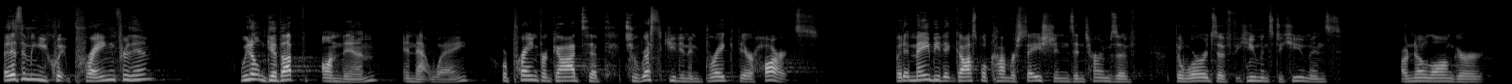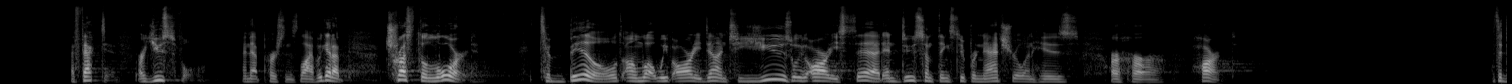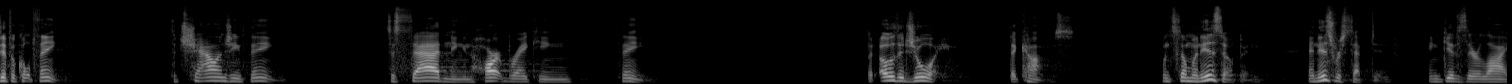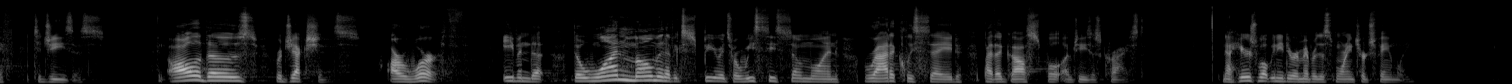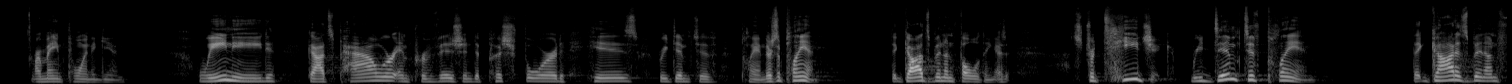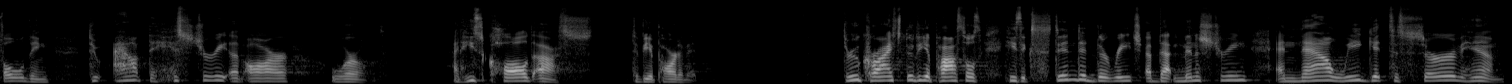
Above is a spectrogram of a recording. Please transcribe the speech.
That doesn't mean you quit praying for them. We don't give up on them in that way. We're praying for God to, to rescue them and break their hearts. But it may be that gospel conversations, in terms of the words of humans to humans, are no longer effective or useful in that person's life. We got to trust the Lord to build on what we've already done, to use what we've already said and do something supernatural in his or her heart. It's a difficult thing. It's a challenging thing. It's a saddening and heartbreaking thing. But oh, the joy that comes when someone is open and is receptive and gives their life to Jesus. And all of those rejections are worth even the, the one moment of experience where we see someone radically saved by the gospel of Jesus Christ. Now, here's what we need to remember this morning, church family. Our main point again. We need God's power and provision to push forward his redemptive plan. There's a plan that God's been unfolding, a strategic, redemptive plan that God has been unfolding throughout the history of our world. And He's called us to be a part of it. Through Christ, through the apostles, He's extended the reach of that ministry, and now we get to serve Him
